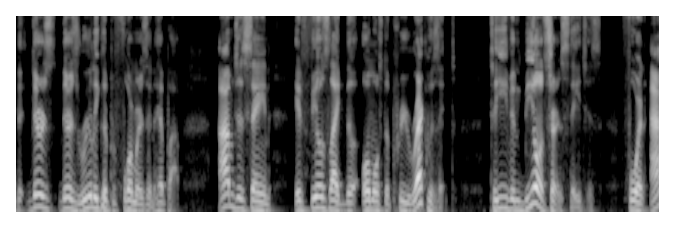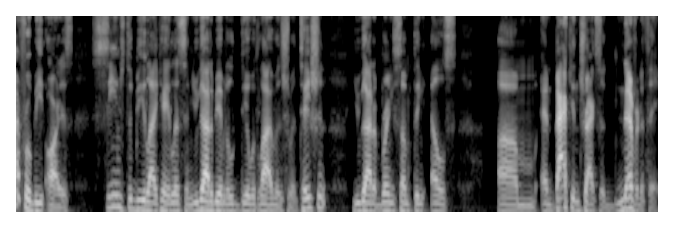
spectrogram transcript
th- there's there's really good performers in hip hop. I'm just saying it feels like the almost a prerequisite to even be on certain stages for an Afrobeat artist seems to be like, hey, listen, you got to be able to deal with live instrumentation. You got to bring something else um, and backing tracks are never the thing.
